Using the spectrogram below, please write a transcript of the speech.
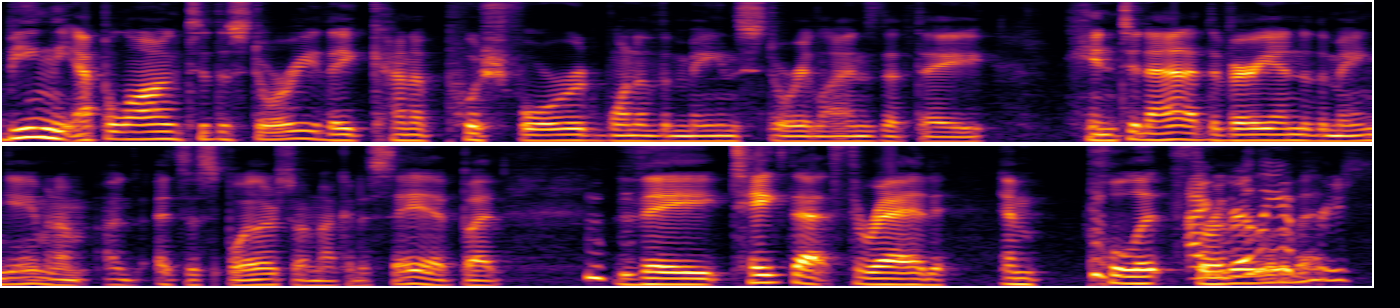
being the epilogue to the story they kind of push forward one of the main storylines that they hinted at at the very end of the main game and I'm it's a spoiler so I'm not going to say it but they take that thread and pull it I further really a little bit appreciate.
